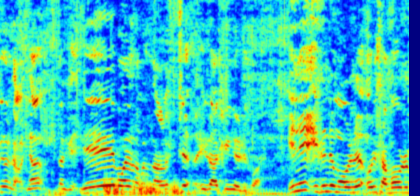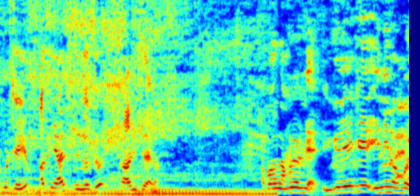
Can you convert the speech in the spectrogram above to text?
ഇത് ഞാൻ. ഇതേപോലെ നമ്മൾ നിറച്ച് ഇതാക്കി എടുക്കുക ഇനി ഇതിന്റെ മുകളിൽ ഒരു സംഭവം കൂടി ചെയ്യും അത് ഞാൻ നിങ്ങൾക്ക് കാണിച്ചു തരാം. അപ്പോൾ നമ്മളല്ലേ ഇതിലേക്ക് ഇനി നമ്മൾ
